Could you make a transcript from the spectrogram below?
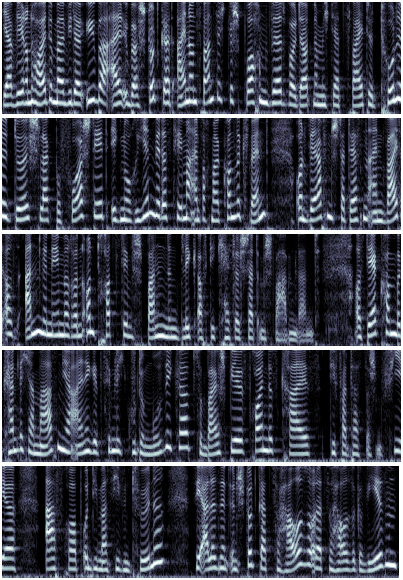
Ja, während heute mal wieder überall über Stuttgart 21 gesprochen wird, weil dort nämlich der zweite Tunneldurchschlag bevorsteht, ignorieren wir das Thema einfach mal konsequent und werfen stattdessen einen weitaus angenehmeren und trotzdem spannenden Blick auf die Kesselstadt im Schwabenland. Aus der kommen bekanntlichermaßen ja einige ziemlich gute Musiker, zum Beispiel Freundeskreis, die Fantastischen Vier, Afrop und die Massiven Töne. Sie alle sind in Stuttgart zu Hause oder zu Hause gewesen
